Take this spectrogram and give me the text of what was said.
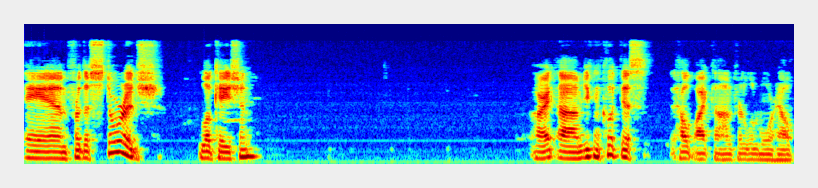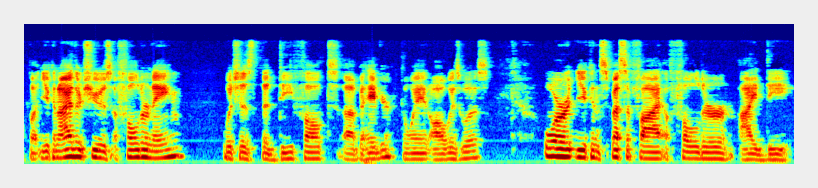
And for the storage location, all right, um, you can click this help icon for a little more help, but you can either choose a folder name, which is the default uh, behavior, the way it always was, or you can specify a folder ID.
